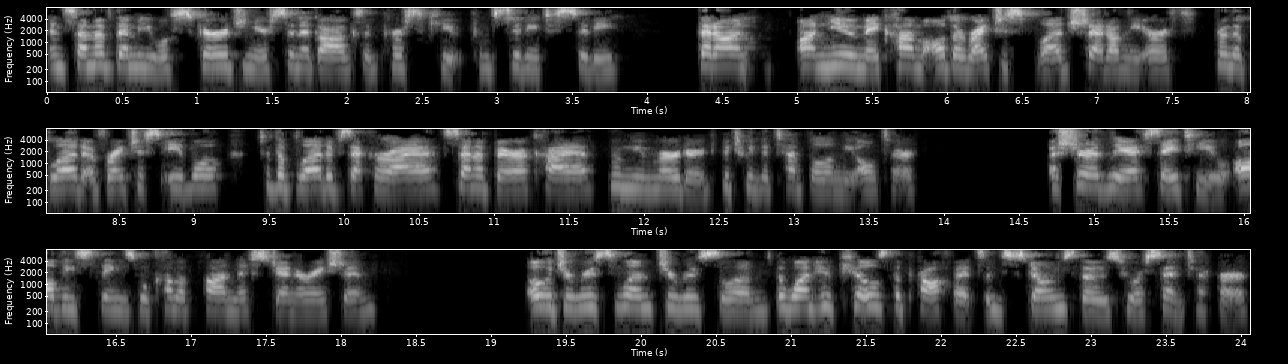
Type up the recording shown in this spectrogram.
and some of them you will scourge in your synagogues and persecute from city to city that on, on you may come all the righteous blood shed on the earth, from the blood of righteous Abel to the blood of Zechariah, son of Berechiah, whom you murdered between the temple and the altar. Assuredly I say to you, all these things will come upon this generation. O Jerusalem, Jerusalem, the one who kills the prophets and stones those who are sent to her.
